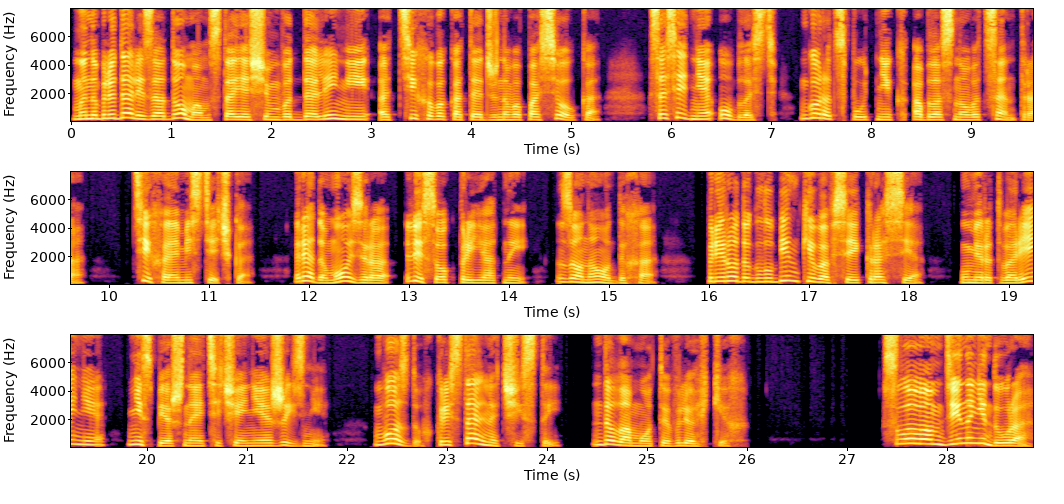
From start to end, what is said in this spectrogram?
Мы наблюдали за домом, стоящим в отдалении от тихого коттеджного поселка. Соседняя область, город-спутник областного центра. Тихое местечко. Рядом озеро, лесок приятный, зона отдыха. Природа глубинки во всей красе. Умиротворение, неспешное течение жизни. Воздух кристально чистый, да ломоты в легких. «Словом, Дина не дура»,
